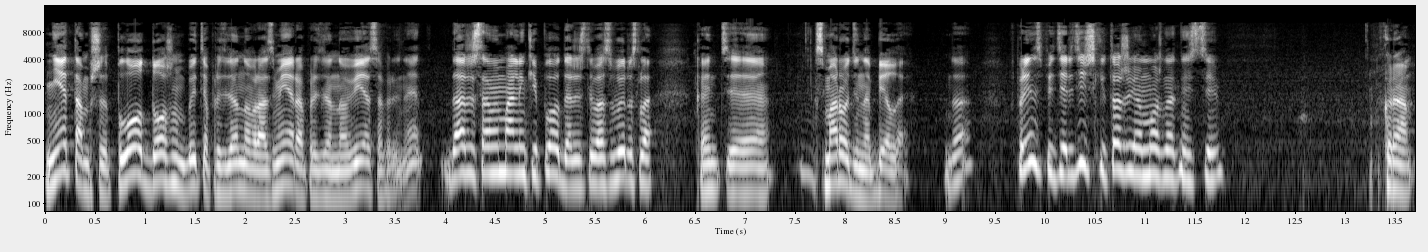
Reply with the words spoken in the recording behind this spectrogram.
Нет там, что плод должен быть определенного размера, определенного веса. Нет, даже самый маленький плод, даже если у вас выросла э, смородина белая, да? В принципе, теоретически тоже ее можно отнести в храм.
